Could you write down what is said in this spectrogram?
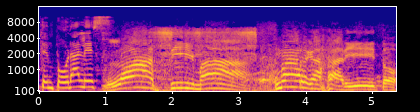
temporales. Lástima, Margarito.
